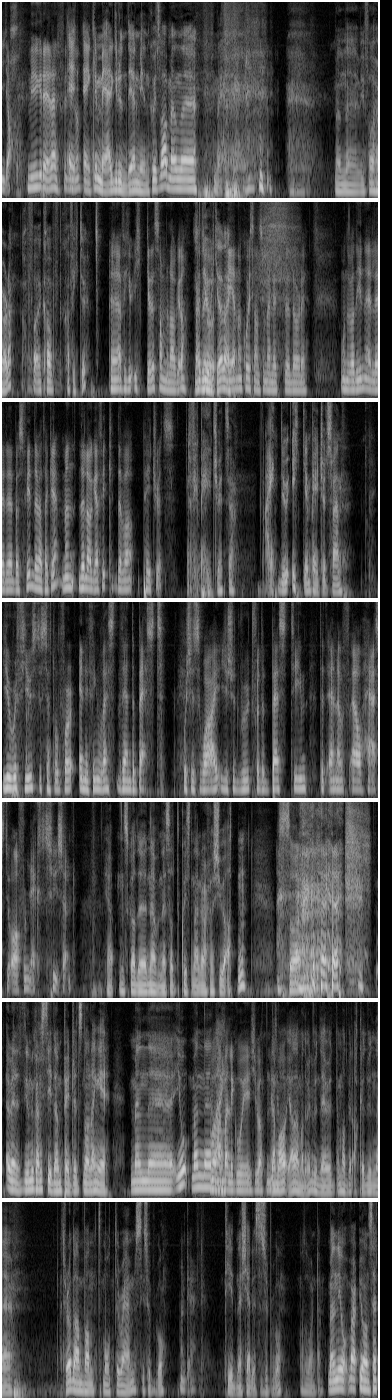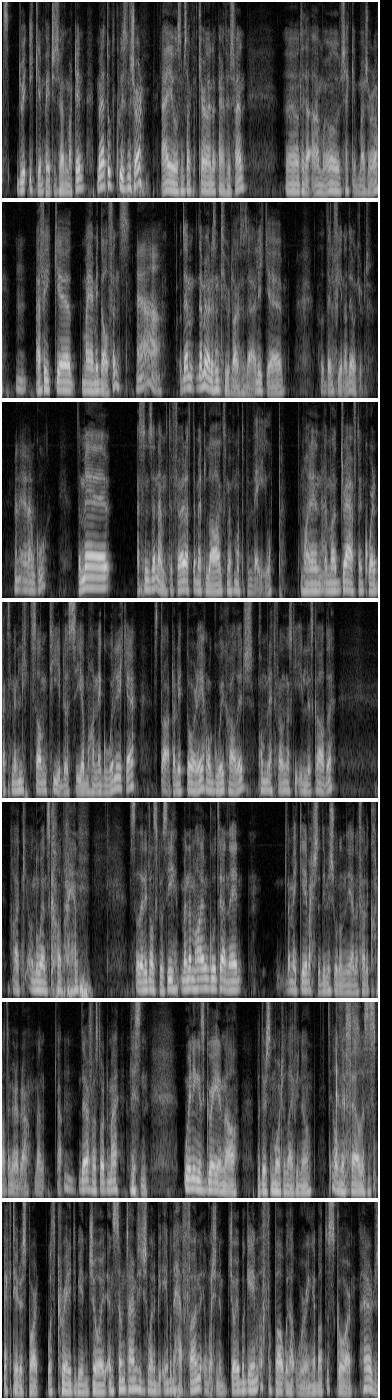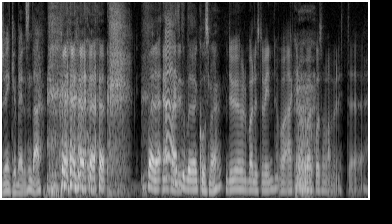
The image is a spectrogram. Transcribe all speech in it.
Ja, mye greier her, e sånn. egentlig mer grundig enn min quiz var, men uh, Nei. men uh, vi får høre, da. Hva, hva, hva fikk du? Jeg fikk jo ikke det samme laget, da. Nei, så det er jo en av quizene som er litt dårlig. Om det var din eller BuzzFeed, det vet jeg ikke. Men det laget jeg fikk, det var Patriots. Du fikk Patriots, ja. Nei, du er ikke en Patriots-fan. You refuse to settle for anything less than the best, which is why you should root for the best team that NFL has to offer next season. Ja, Nå skal det nevnes at quizen er fra 2018, så Jeg vet ikke om du kan si det om Patriots nå lenger. Men eh, jo, men eh, Var de veldig gode i 2018? De Liksom? var, ja, de hadde vel vunnet De hadde vel akkurat vunnet Jeg tror da de vant mot The Rams i Superbowl. Ok. Tidenes kjedeligste Superbowl. Og så vant de. Men jo, uansett, du er ikke en Patriots-fan, Martin. Men jeg tok quizen sjøl. Jeg er jo som sagt Carolina Panthers-fan. Uh, tenkte jeg, jeg må jo sjekke på meg sjøl, da. Mm. Jeg fikk uh, Miami Dolphins. Ja. De, de er jo sånn kult lag, syns jeg. Jeg liker Delfiner, det er jo kult. Men er de gode? De er Jeg syns jeg nevnte før at de er et lag som er på en måte på vei opp. De har, en, de har drafta en quarterback som er litt sånn tidlig å si om han er god eller ikke. Starta litt dårlig, han var god i college. Kom rett fra en ganske ille skade. Har ikke, og nå er han skada igjen. Så det er litt vanskelig å si. Men de har en god trener. De er ikke i verste divisjonene i NFL. Det kan at de gjør det bra, men ja. Det i hvert fall står til meg. Listen. Winning is great and all, but there's more to life, you know. The Dolphins. NFL is a spectator sport, was created to be enjoyed, and sometimes you just want to be able to have fun and watch an enjoyable game of football without worrying about the score. Her hørtes du egentlig bedre enn deg. bare, Ja, ja, jeg skulle kose meg. Du har bare lyst til å vinne, og jeg kunne bare kose meg med litt uh,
